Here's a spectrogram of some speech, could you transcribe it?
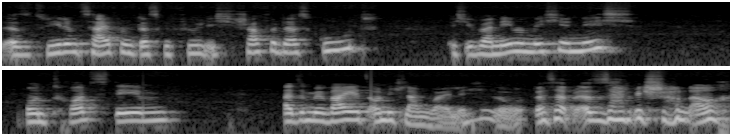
also zu jedem Zeitpunkt das Gefühl, ich schaffe das gut ich übernehme mich hier nicht und trotzdem, also mir war jetzt auch nicht langweilig. So, das hat, also das hat mich schon auch,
